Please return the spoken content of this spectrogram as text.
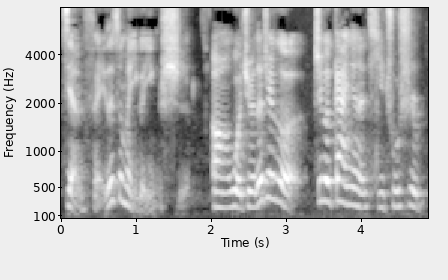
减肥的这么一个饮食。嗯，我觉得这个这个概念的提出是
